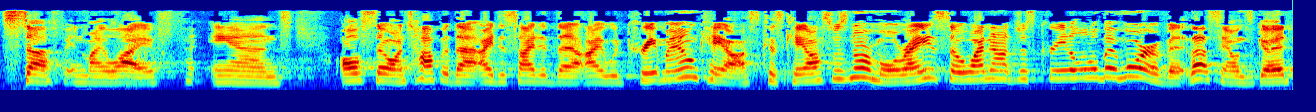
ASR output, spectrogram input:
stuff in my life, and also on top of that, I decided that I would create my own chaos because chaos was normal, right? So why not just create a little bit more of it? That sounds good.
